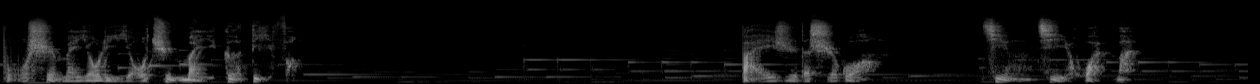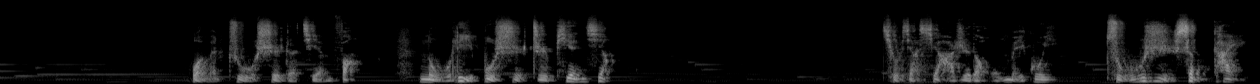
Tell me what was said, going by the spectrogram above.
不是没有理由去每个地方。白日的时光，静寂缓慢，我们注视着前方。努力不使之偏向，就像夏日的红玫瑰，逐日盛开。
